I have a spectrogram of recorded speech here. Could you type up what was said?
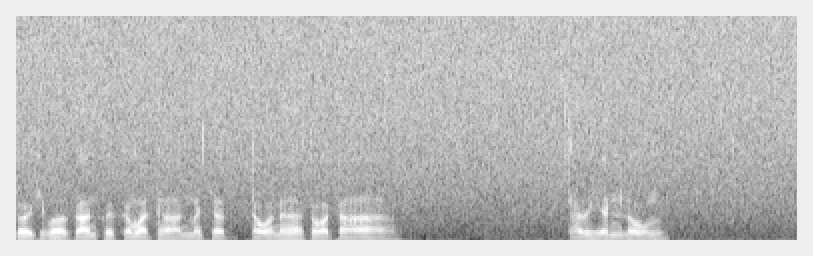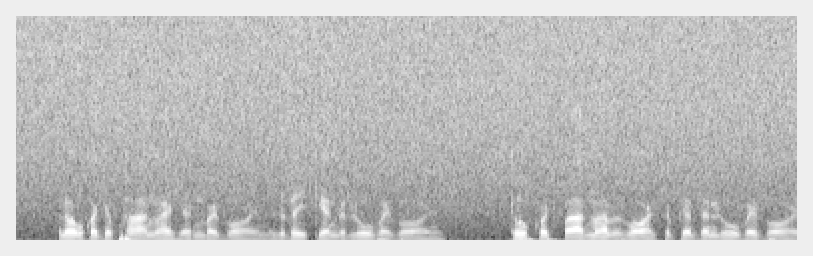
โดยเฉพาะการฝึกกรรมฐานมันจะต่อหน้าต่อตาแต่เราเห็นหลง หลงก็จะผ่านมาเห็นบ่อยๆจะได้เปลี่ยนเป็นรูปบ่อยๆ ทุกข์ก็ผ่านมาบ่อยๆ จะเปลี่ยนเป็นรูปบ่อย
